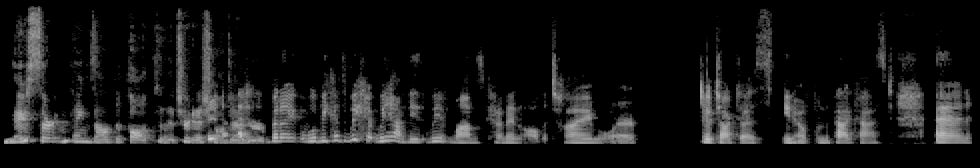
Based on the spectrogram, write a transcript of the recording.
There's certain things I'll default to the traditional gender. But I well because we we have these we have moms come in all the time or who talk to us, you know, from the podcast. And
